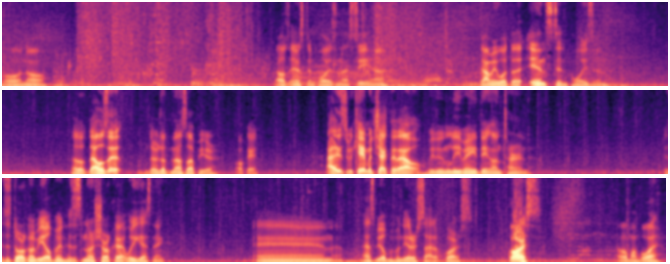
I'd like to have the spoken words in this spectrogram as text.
Oh, no. That was instant poison, I see, huh? Got me with the instant poison. Oh, that was it. There's nothing else up here. Okay. At least we came and checked it out. We didn't leave anything unturned. Is this door going to be open? Is this another shortcut? What do you guys think? And it has to be open from the other side, of course. Of course. Oh, my boy.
